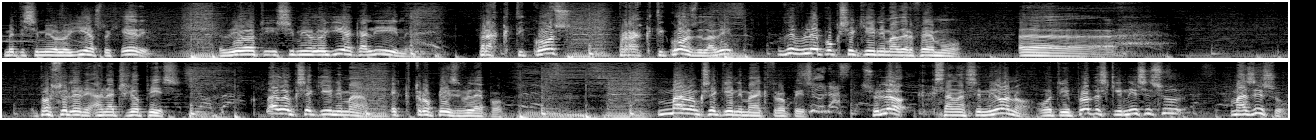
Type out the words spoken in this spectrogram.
με τη σημειολογία στο χέρι. Διότι η σημειολογία καλή είναι. Πρακτικός πρακτικός δηλαδή δεν βλέπω ξεκίνημα αδερφέ μου. Ε, πως το λένε ανατριοπής. Μάλλον ξεκίνημα εκτροπής βλέπω. Μάλλον ξεκίνημα εκτροπής. Σου λέω ξανασημειώνω ότι οι πρώτες κινήσεις σου μαζί σου.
